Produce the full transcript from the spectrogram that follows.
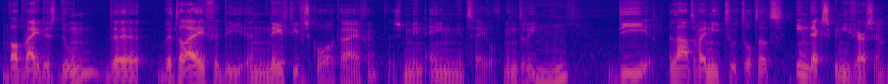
wat wij dus doen, de bedrijven die een negatieve score krijgen, dus min 1, min 2 of min 3, mm -hmm. die laten wij niet toe tot het index-universum.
